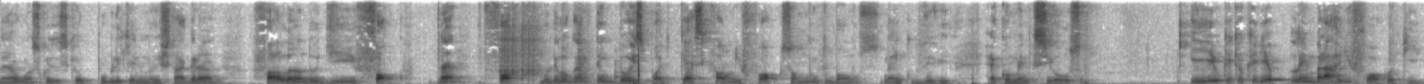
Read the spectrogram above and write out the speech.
né, algumas coisas que eu publiquei no meu Instagram, falando de foco, né? Foco. Murilo Gani tem dois podcasts que falam de foco, são muito bons, né? Inclusive, recomendo que se ouçam. E o que, que eu queria lembrar de foco aqui?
